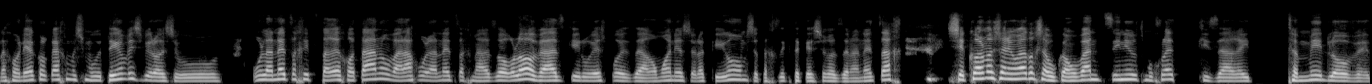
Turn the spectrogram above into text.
אנחנו נהיה כל כך משמעותיים בשבילו, שהוא הוא לנצח יצטרך אותנו, ואנחנו לנצח נעזור לו, ואז כאילו יש פה איזו הרמוניה של הקיום, שתחזיק את הקשר הזה לנצח. שכל מה שאני אומרת עכשיו הוא כמובן ציניות מוחלטת, כי זה הרי תמיד לא עובד.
